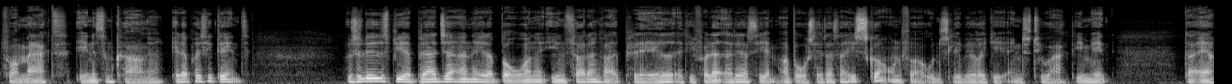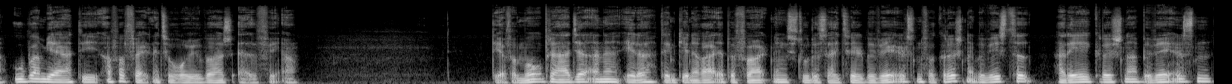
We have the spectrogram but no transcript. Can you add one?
får magt, ende som konge eller præsident, Og således bliver brajerne eller borgerne i en sådan grad plaget, at de forlader deres hjem og bosætter sig i skoven for at undslippe regeringens tyvagtige mænd, der er ubarmhjertige og forfaldne til røveres adfærd. Derfor må prajerne eller den generelle befolkning slutte sig til bevægelsen for Krishna-bevidsthed, Hare Krishna-bevægelsen,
